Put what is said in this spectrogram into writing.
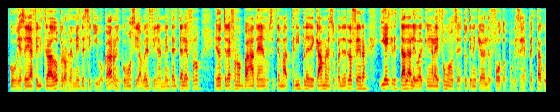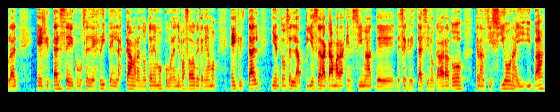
como ya se había filtrado, pero realmente se equivocaron en cómo se iba a ver finalmente el teléfono. Estos teléfonos van a tener un sistema triple de cámara en su parte trasera y el cristal, al igual que en el iPhone 11, esto tienen que verlo en fotos porque se ve espectacular. El cristal se como se derrite en las cámaras, no tenemos como el año pasado que teníamos el cristal y entonces la pieza de la cámara encima de, ese cristal, sino que ahora todo transiciona y, va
